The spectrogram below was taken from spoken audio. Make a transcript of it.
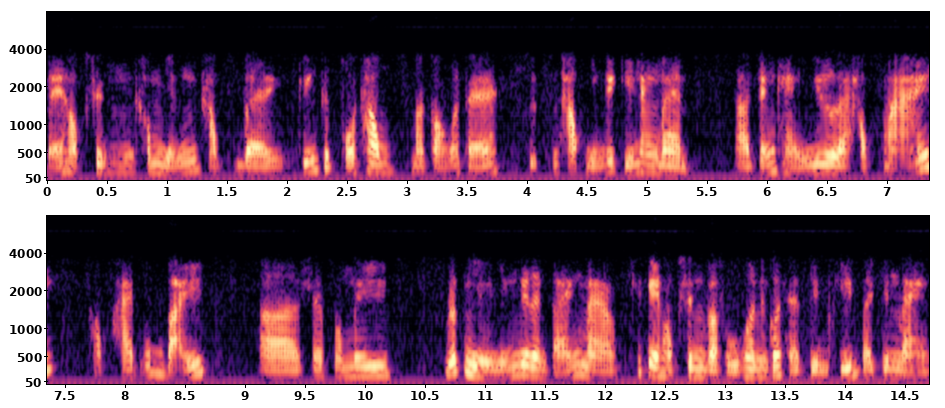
để học sinh không những học về kiến thức phổ thông mà còn có thể học những cái kỹ năng mềm, à, chẳng hạn như là học mãi, học 247, uh, Self rất nhiều những cái nền tảng mà các em học sinh và phụ huynh có thể tìm kiếm ở trên mạng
